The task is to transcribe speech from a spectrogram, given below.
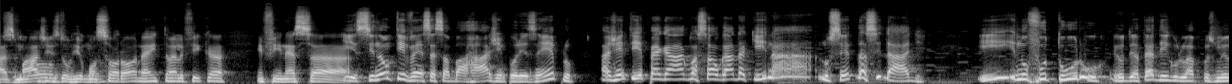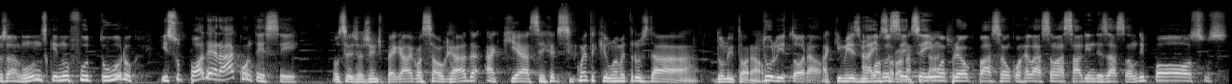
às margens do rio quilômetros, Mossoró, né? Então ela fica, enfim, nessa. E se não tivesse essa barragem, por exemplo, a gente ia pegar água salgada aqui na, no centro da cidade. E no futuro, eu até digo lá para os meus alunos que no futuro isso poderá acontecer Ou seja, a gente pega água salgada aqui a cerca de 50 quilômetros do litoral. do litoral. Aqui mesmo em Aí Mossoró, você tem cidade. uma preocupação com relação à salinização de poços,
